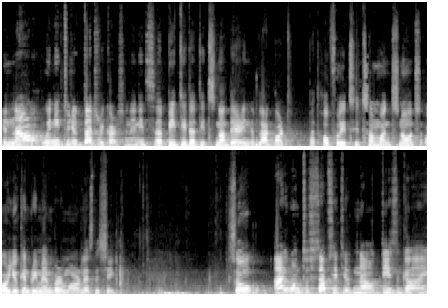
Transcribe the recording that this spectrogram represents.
And now we need to use Tutte recursion, and it's a pity that it's not there in the Blackboard, but hopefully it's in someone's notes, or you can remember more or less the shape. So I want to substitute now this guy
